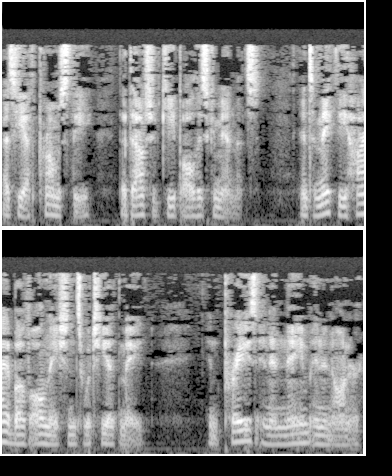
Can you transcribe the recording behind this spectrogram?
as he hath promised thee, that thou should keep all his commandments, and to make thee high above all nations which he hath made, in praise and in name and in honor,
